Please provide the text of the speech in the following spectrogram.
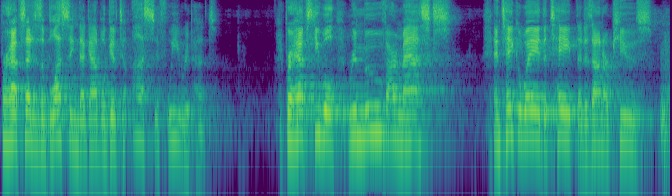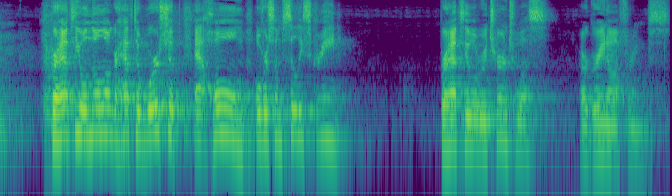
Perhaps that is a blessing that God will give to us if we repent. Perhaps He will remove our masks and take away the tape that is on our pews. Perhaps you will no longer have to worship at home over some silly screen. Perhaps He will return to us our grain offerings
